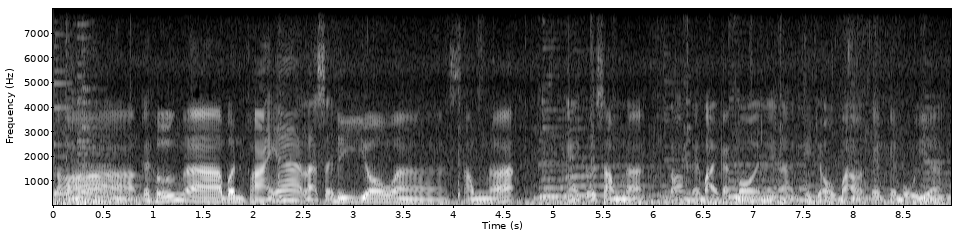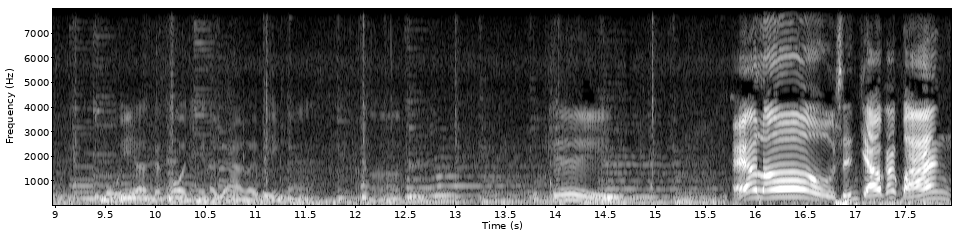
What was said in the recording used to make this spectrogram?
Đó cái hướng à, bên phải á, là sẽ đi vô à, sông đó ngay cửa sông đó. Còn cái bãi cát bồi này là ngay chỗ bảo cái cái mũi à, cái mũi cát bồi này là ra ngoài biển nè. Đó. ok. Hello xin chào các bạn.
